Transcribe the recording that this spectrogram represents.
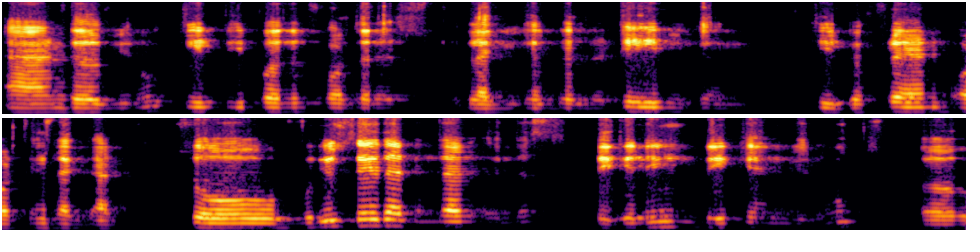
and, uh, you know, keep people for the rest. Like you can build a team, you can keep a friend or things like that. So would you say that in that in this beginning we can, you know, uh,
